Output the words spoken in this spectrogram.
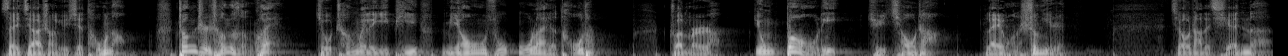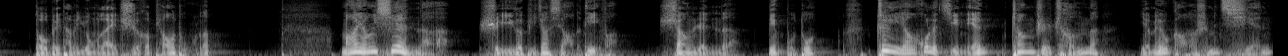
再加上有些头脑，张志成很快就成为了一批苗族无赖的头头，专门啊。用暴力去敲诈来往的生意人，敲诈的钱呢都被他们用来吃喝嫖赌了。麻阳县呢是一个比较小的地方，商人呢并不多。这样混了几年，张志成呢也没有搞到什么钱。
